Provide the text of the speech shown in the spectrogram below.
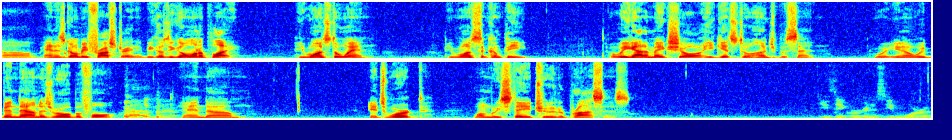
um, and it's going to be frustrating because he's going to want to play. He wants to win. He wants to compete. But we got to make sure he gets to 100%. We, you know, we've been down this road before, and um, it's worked when we stay true to the process. Do you think we're going to see more of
